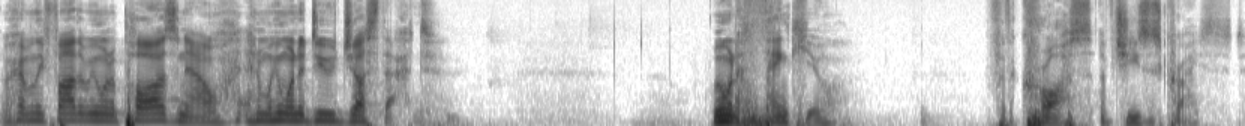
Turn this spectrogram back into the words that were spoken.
Our Heavenly Father, we want to pause now and we want to do just that. We want to thank you for the cross of Jesus Christ.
